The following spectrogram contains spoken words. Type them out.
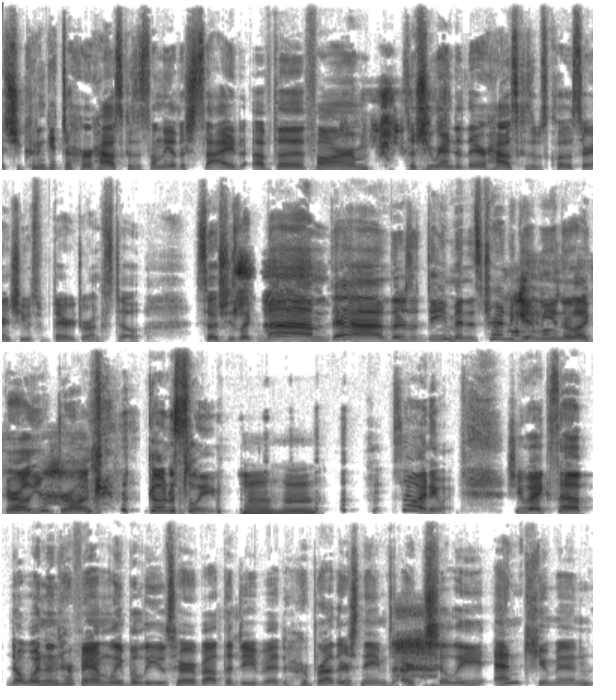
she couldn't get to her house because it's on the other side of the farm. So she ran to their house because it was closer, and she was very drunk still. So she's like, "Mom, Dad, there's a demon. It's trying to get me." And they're like, "Girl, you're drunk. Go to sleep." hmm So anyway, she wakes up. No one in her family believes her about the demon. Her brothers' names are Chili and Cumin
